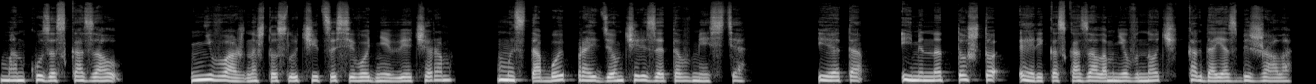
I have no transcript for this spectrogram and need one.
Манкуза сказал, «Неважно, что случится сегодня вечером, мы с тобой пройдем через это вместе. И это Именно то, что Эрика сказала мне в ночь, когда я сбежала.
